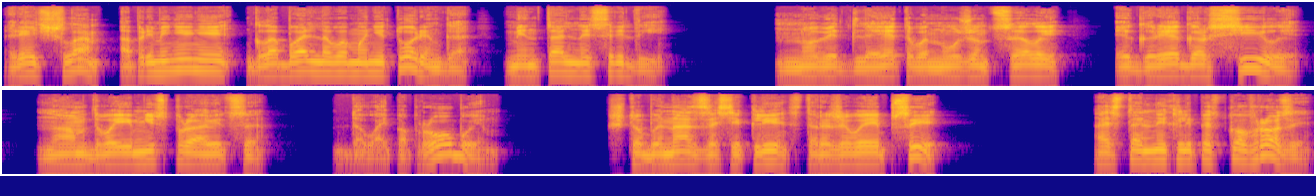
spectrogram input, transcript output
Речь шла о применении глобального мониторинга ментальной среды. Но ведь для этого нужен целый эгрегор силы. Нам двоим не справиться. Давай попробуем. Чтобы нас засекли сторожевые псы. Остальных лепестков розы.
